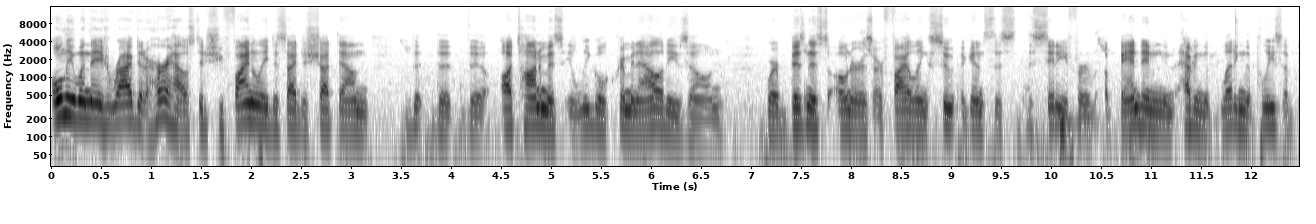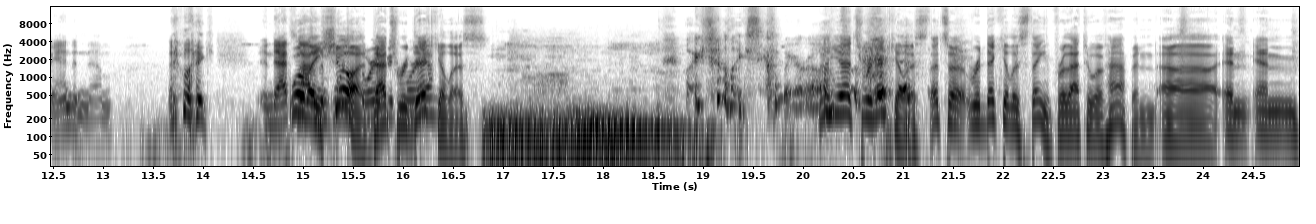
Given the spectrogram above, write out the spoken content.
Only when they arrived at her house did she finally decide to shut down the, the, the autonomous illegal criminality zone where business owners are filing suit against this the city for abandoning having the, letting the police abandon them like and that's well, they should. story, That's Victoria? ridiculous. like to like square up. Yeah, it's ridiculous. That's a ridiculous thing for that to have happened. Uh, and and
